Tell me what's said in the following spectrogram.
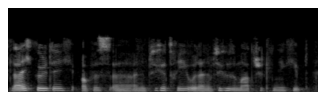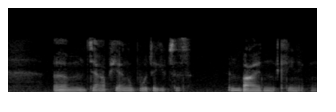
gleichgültig, ob es äh, eine Psychiatrie oder eine psychosomatische Klinik gibt. Ähm, Therapieangebote gibt es in beiden Kliniken.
